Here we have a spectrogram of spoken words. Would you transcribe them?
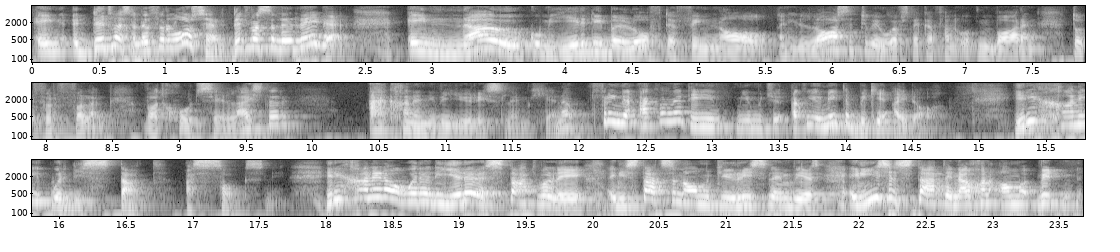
en dit was hulle verlosser, dit was hulle redder. En nou kom hierdie belofte finaal in die laaste twee hoofstukke van Openbaring tot vervulling wat God sê, luister, ek gaan 'n nuwe Jerusalem gee. Nou vriende, ek wil net hê jy moet jou ek wil jou net 'n bietjie uitdaag. Hierdie gaan nie oor die stad as sulks nie. Hierdie gaan nie daaroor dat die Here 'n stad wil hê en die stad se naam moet Jerusalem wees en hier's 'n stad en nou gaan almal weet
